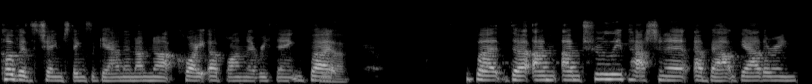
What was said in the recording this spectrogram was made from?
COVID's changed things again, and I'm not quite up on everything. But yeah but the, I'm I'm truly passionate about gathering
